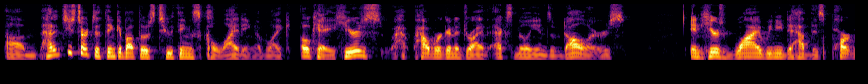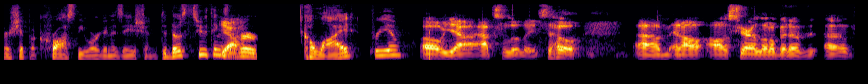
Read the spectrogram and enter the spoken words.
Um, how did you start to think about those two things colliding of like okay here's how we're going to drive x millions of dollars and here's why we need to have this partnership across the organization. Did those two things yeah. ever collide for you? Oh yeah, absolutely. So, um, and I'll I'll share a little bit of of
